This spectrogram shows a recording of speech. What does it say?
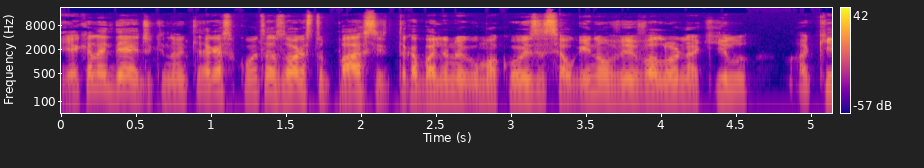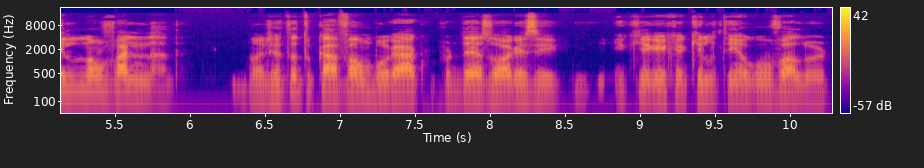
E é aquela ideia de que não interessa quantas horas tu passe trabalhando em alguma coisa, se alguém não vê valor naquilo, aquilo não vale nada. Não adianta tu cavar um buraco por 10 horas e, e querer que aquilo tenha algum valor.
